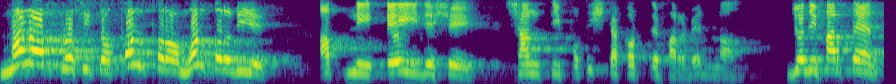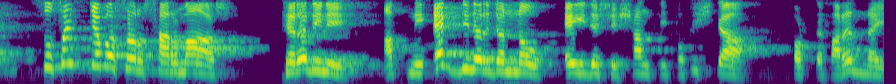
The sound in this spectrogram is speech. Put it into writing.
মানব রচিত তন্ত্র মন্ত্র দিয়ে আপনি এই দেশে শান্তি প্রতিষ্ঠা করতে পারবেন না। যদি পারতেন সুচৈত্য বছর চার মাস তেরো দিনে আপনি একদিনের জন্য এই দেশে শান্তি প্রতিষ্ঠা করতে পারেন নাই।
